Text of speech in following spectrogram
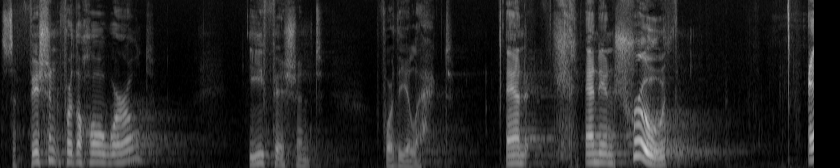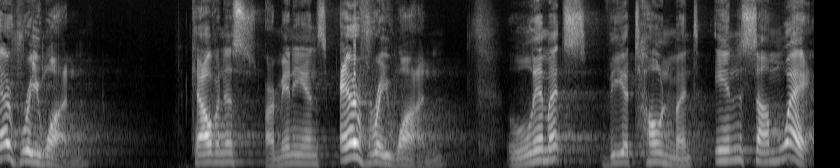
Sufficient for the whole world, efficient for the elect. And, and in truth, everyone, Calvinists, Arminians, everyone, limits the atonement in some way.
